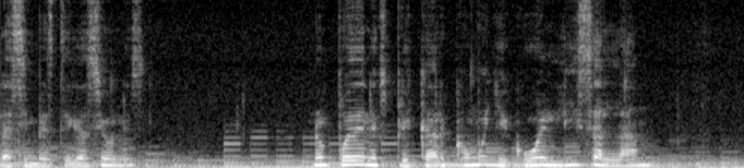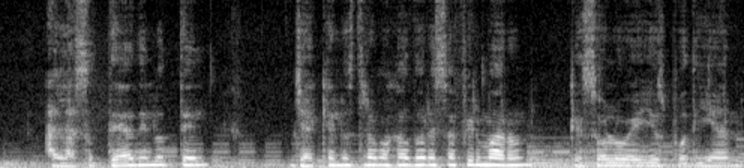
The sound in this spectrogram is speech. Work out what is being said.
Las investigaciones no pueden explicar cómo llegó Elisa Lam a la azotea del hotel, ya que los trabajadores afirmaron que solo ellos podían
